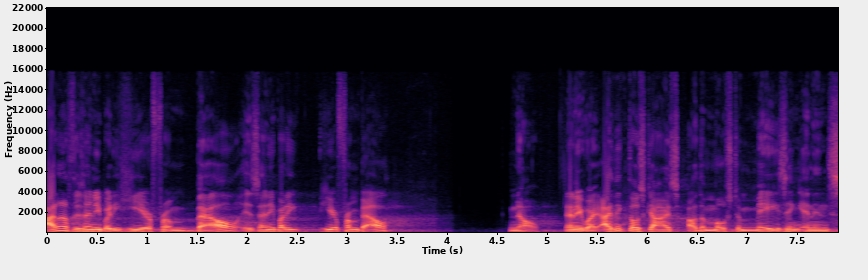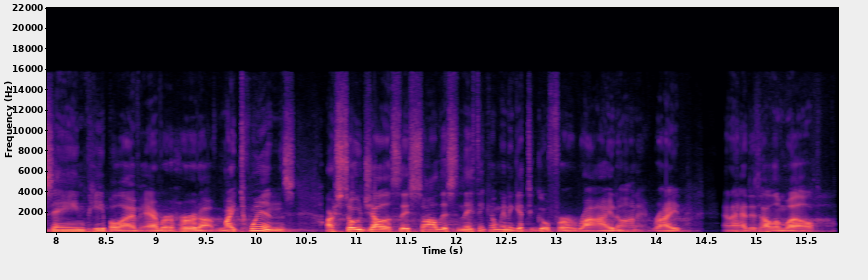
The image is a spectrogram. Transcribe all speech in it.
I don't know if there's anybody here from Bell. Is anybody here from Bell? No. Anyway, I think those guys are the most amazing and insane people I've ever heard of. My twins are so jealous. They saw this and they think I'm going to get to go for a ride on it, right? And I had to tell them, well,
